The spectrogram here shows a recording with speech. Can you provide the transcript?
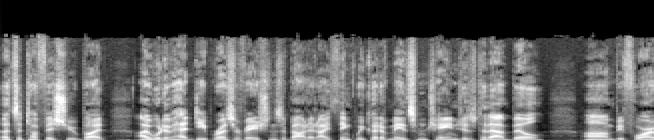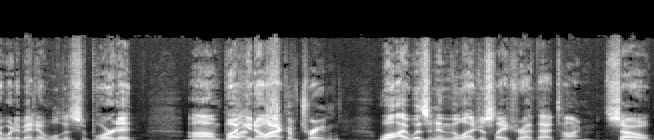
That's a tough issue, but I would have had deep reservations about it. I think we could have made some changes to that bill um, before I would have been able to support it. Um, but, you know, lack of training. Well, I wasn't in the legislature at that time, so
